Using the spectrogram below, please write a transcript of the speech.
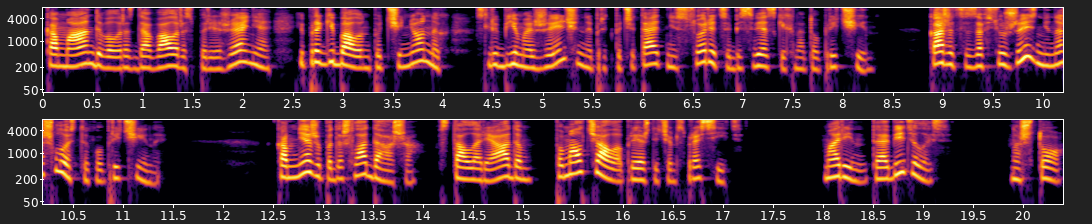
Командовал, раздавал распоряжения, и прогибал он подчиненных, с любимой женщиной предпочитает не ссориться без веских на то причин. Кажется, за всю жизнь не нашлось такой причины. Ко мне же подошла Даша, встала рядом, Помолчала, прежде чем спросить. «Марин, ты обиделась?» «На что?»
